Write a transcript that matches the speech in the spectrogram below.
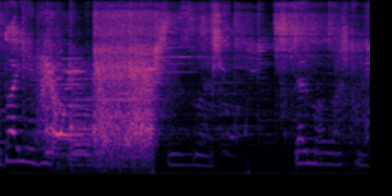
Bu da yedi. İşimiz var. Gelme Allah aşkına.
